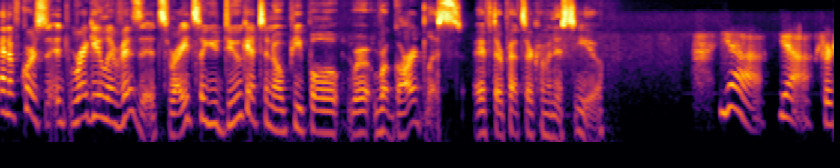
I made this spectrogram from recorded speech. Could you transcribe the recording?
And of course, regular visits, right? So you do get to know people regardless if their pets are coming to see you. Yeah, yeah, for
